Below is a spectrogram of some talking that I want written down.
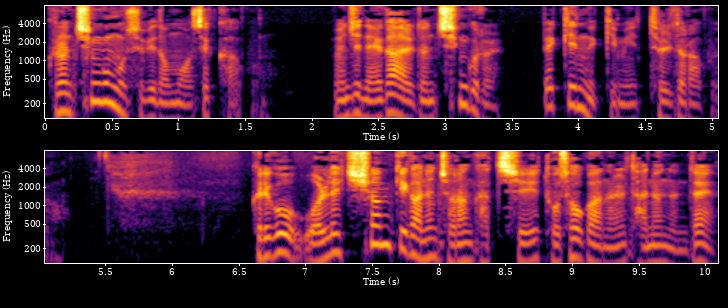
그런 친구 모습이 너무 어색하고 왠지 내가 알던 친구를 뺏긴 느낌이 들더라고요. 그리고 원래 시험 기간엔 저랑 같이 도서관을 다녔는데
